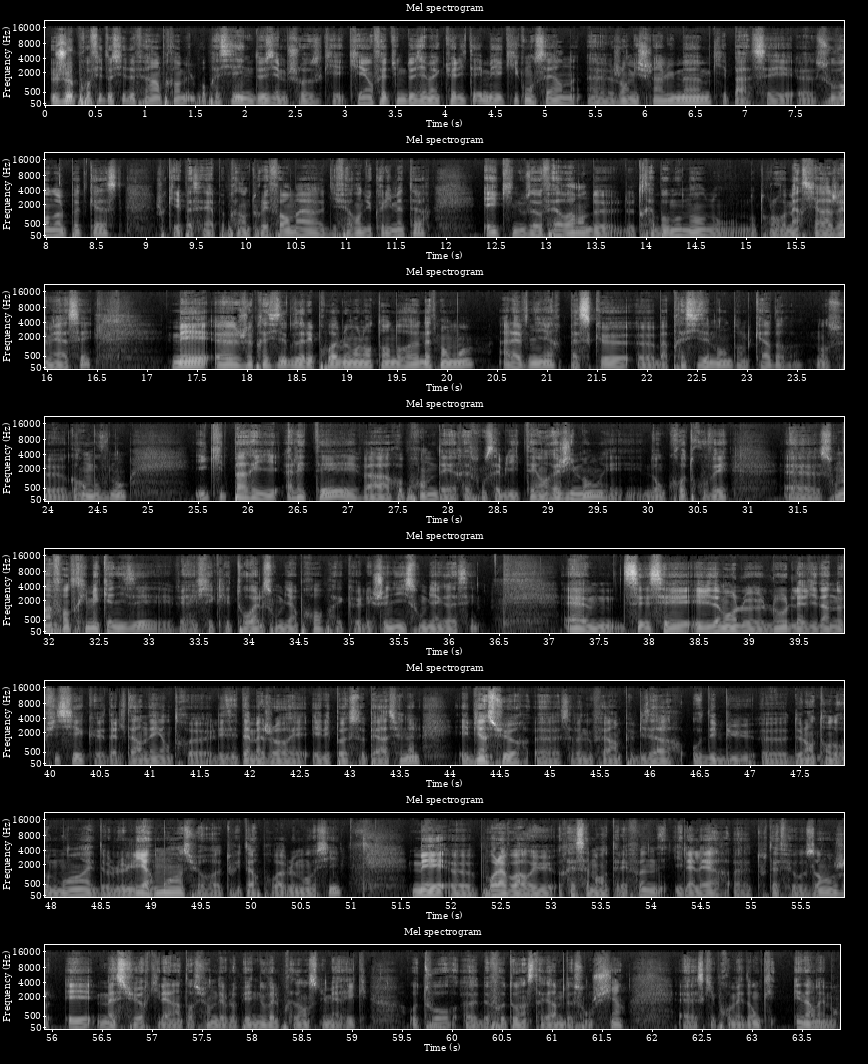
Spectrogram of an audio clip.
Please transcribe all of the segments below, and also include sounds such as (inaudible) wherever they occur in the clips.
Je profite aussi de faire un préambule pour préciser une deuxième chose, qui est, en fait une deuxième actualité, mais qui concerne euh, Jean Michelin lui-même, qui est passé euh, souvent dans le podcast, je crois qu'il est passé à peu près dans tous les formats différents du collimateur, et qui nous a offert vraiment de, très beaux moments dont, on le remerciera jamais assez. Mais euh, je vais préciser que vous allez probablement l'entendre nettement moins à l'avenir, parce que bah, précisément dans le cadre, dans ce grand mouvement, il quitte Paris à l'été et va reprendre des responsabilités en régiment et donc retrouver euh, son infanterie mécanisée et vérifier que les tourelles sont bien propres et que les chenilles sont bien graissées. Euh, c'est évidemment le lot de la vie d'un officier que d'alterner entre les états-majors et, les postes opérationnels. Et bien sûr, euh, ça va nous faire un peu bizarre au début de l'entendre moins et de le lire moins sur Twitter probablement aussi. Mais euh, pour l'avoir eu récemment au téléphone, il a l'air euh, tout à fait aux anges et m'assure qu'il a l'intention de développer une nouvelle présence numérique autour euh, de photos Instagram de son chien, ce qui promet donc énormément.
